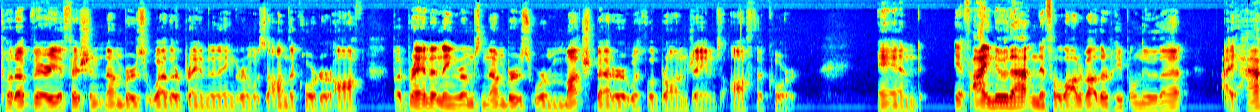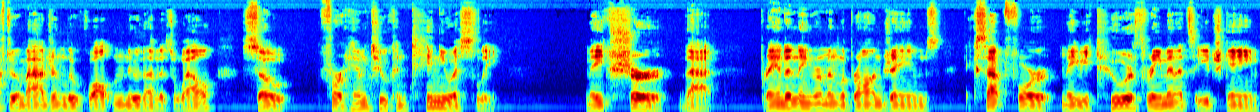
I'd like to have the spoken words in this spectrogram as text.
put up very efficient numbers, whether Brandon Ingram was on the court or off, but Brandon Ingram's numbers were much better with LeBron James off the court. And if I knew that, and if a lot of other people knew that, I have to imagine Luke Walton knew that as well. So for him to continuously make sure that Brandon Ingram and LeBron James, except for maybe two or three minutes each game,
